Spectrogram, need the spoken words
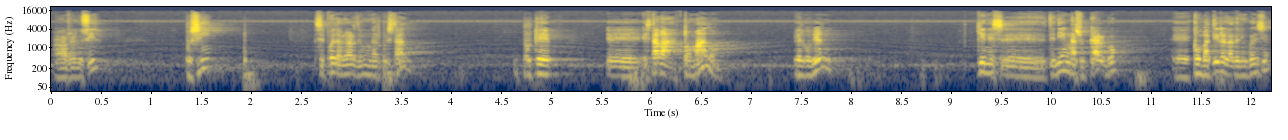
a reducir, pues sí, se puede hablar de un narcoestado, porque eh, estaba tomado el gobierno. Quienes eh, tenían a su cargo eh, combatir a la delincuencia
